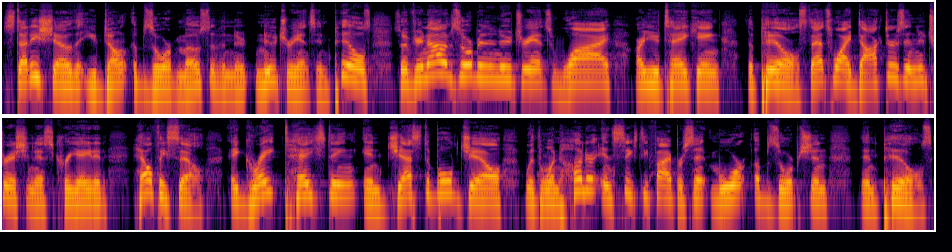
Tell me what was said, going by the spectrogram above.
Studies show that you don't absorb most of the nu- nutrients in pills. So if you're not absorbing the nutrients, why are you taking the pills? That's why doctors and nutritionists created Healthy Cell, a great tasting ingestible gel with 165% more absorption than pills.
